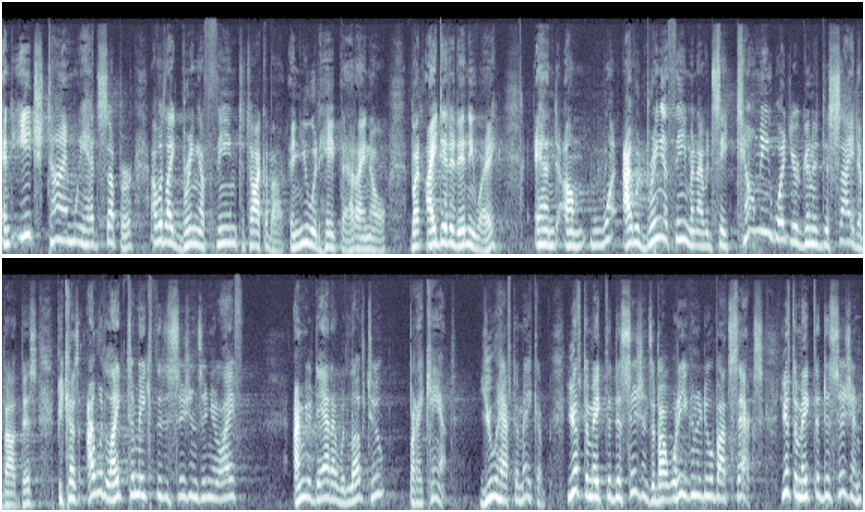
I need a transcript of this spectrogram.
And each time we had supper, I would like bring a theme to talk about. And you would hate that, I know, but I did it anyway. And um, what, I would bring a theme and I would say, Tell me what you're going to decide about this because I would like to make the decisions in your life. I'm your dad, I would love to, but I can't. You have to make them. You have to make the decisions about what are you going to do about sex. You have to make the decision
